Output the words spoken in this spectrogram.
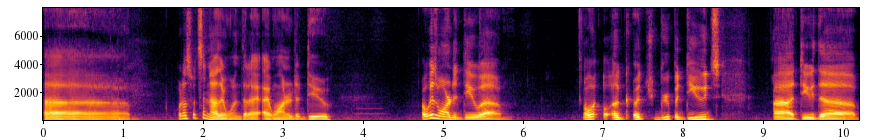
uh, what else? What's another one that I, I wanted to do? I always wanted to do um, oh, a, a group of dudes uh, do the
